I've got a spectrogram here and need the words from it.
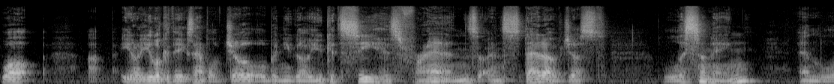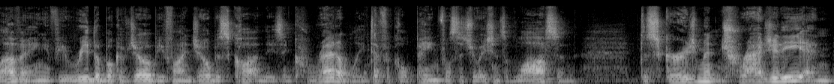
Well, uh, you know, you look at the example of Job and you go, you could see his friends instead of just listening and loving. If you read the book of Job, you find Job is caught in these incredibly difficult, painful situations of loss and discouragement and tragedy and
